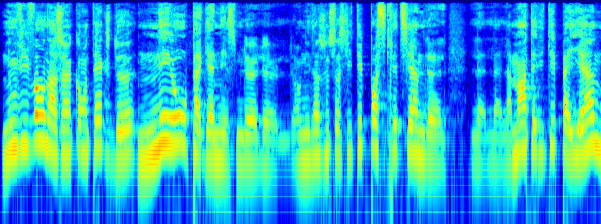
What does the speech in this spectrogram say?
Nous vivons dans un contexte de néo-paganisme. on est dans une société post-chrétienne. la, mentalité païenne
